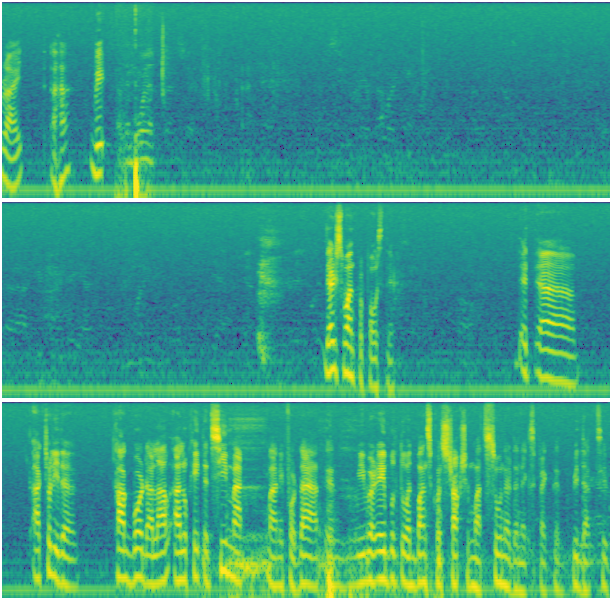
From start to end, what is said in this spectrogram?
Right. Uh-huh. We, there's one proposed there. It, uh, actually, the COG board allow, allocated CMAQ money for that, and we were able to advance construction much sooner than expected with that. CIP.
